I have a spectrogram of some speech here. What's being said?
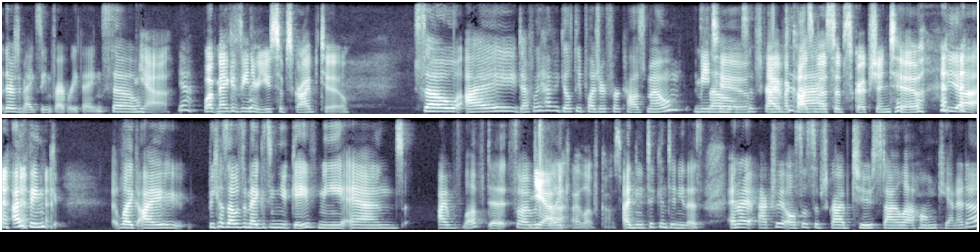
there's a magazine for everything. So Yeah. Yeah. What magazine are you subscribed to? So I definitely have a guilty pleasure for Cosmo. Me So too. I have a Cosmo that. subscription too. yeah, I think like I because that was a magazine you gave me and I loved it. So I was yeah, like I love Cosmo. I need to continue this. And I actually also subscribe to Style at Home Canada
